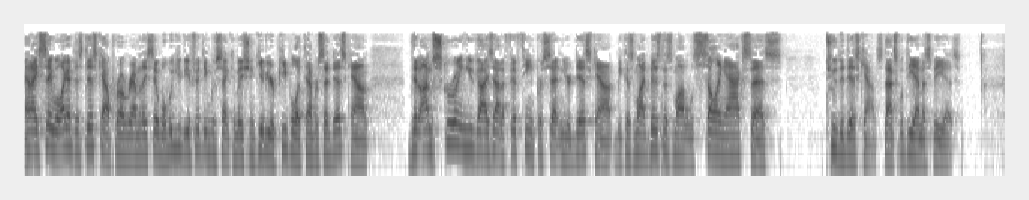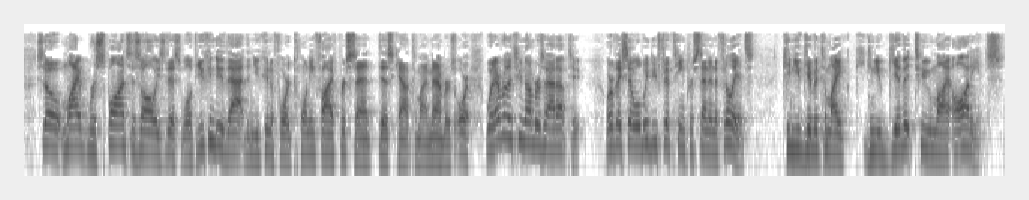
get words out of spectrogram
And I say, well, I got this discount program. And they say, well, we'll give you a 15% commission, give your people a 10% discount. That I'm screwing you guys out of 15% in your discount because my business model is selling access to the discounts. That's what the MSB is. So my response is always this. Well, if you can do that, then you can afford 25% discount to my members or whatever the two numbers add up to. Or if they say, well, we do 15% in affiliates. Can you give it to my, can you give it to my audience?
